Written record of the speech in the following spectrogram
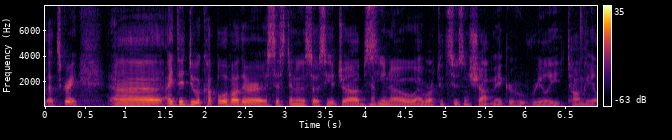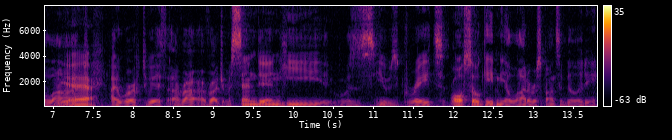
that's great. Uh, I did do a couple of other assistant and associate jobs. You know, I worked with Susan Shopmaker, who really taught me a lot. Yeah. I worked with uh, uh, Roger Mussenden. He was he was great. Also gave me a lot of responsibility.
